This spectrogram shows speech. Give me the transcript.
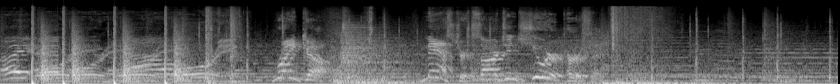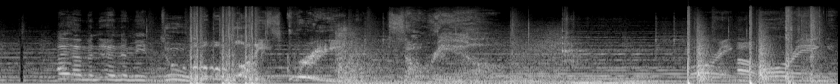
I am boring. Boring. Boring. Rank up! Master Sergeant Shooter Person! I am an enemy too. Oh, oh, bloody scream! So real! Boring. Oh. Boring.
